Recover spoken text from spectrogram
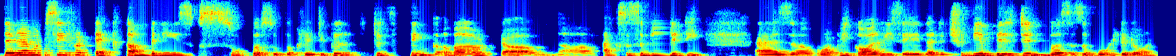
then I would say for tech companies, super, super critical to think about um, uh, accessibility as uh, what we call, we say that it should be a built in versus a bolted on,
